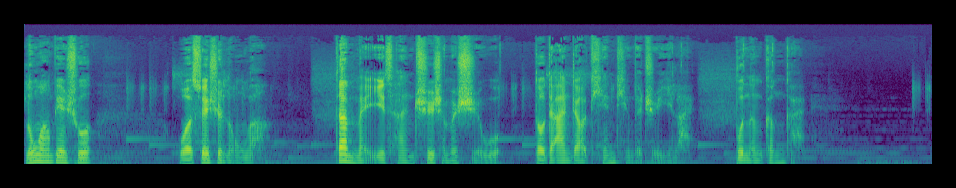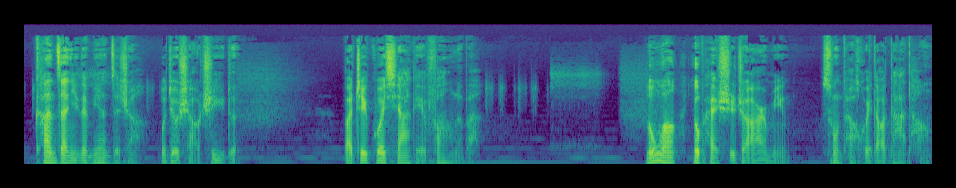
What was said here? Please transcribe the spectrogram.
龙王便说：“我虽是龙王，但每一餐吃什么食物，都得按照天庭的旨意来，不能更改。看在你的面子上，我就少吃一顿，把这锅虾给放了吧。”龙王又派使者二名送他回到大唐。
